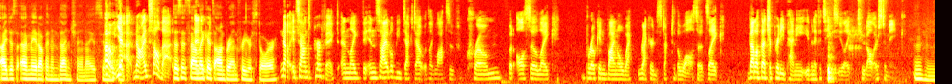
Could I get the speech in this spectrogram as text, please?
I just I made up an invention. I assume. Oh yeah, like- no, I'd sell that. does it sound like it's on brand for your store? No, it sounds perfect, and like the inside will be decked out with like lots of chrome, but also like broken vinyl wec- records stuck to the wall. So it's like that'll fetch a pretty penny, even if it takes you like two dollars to make. Mm-hmm.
